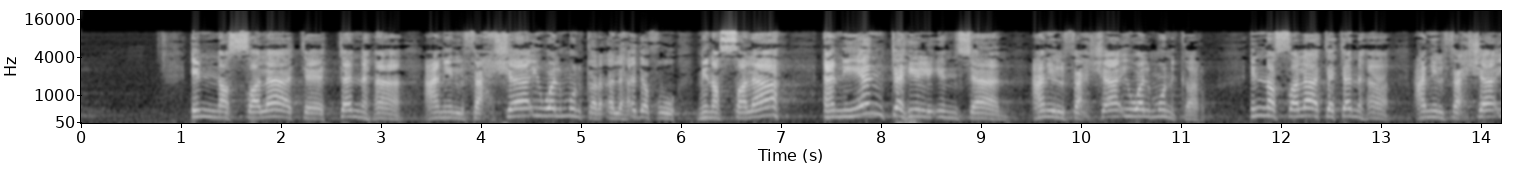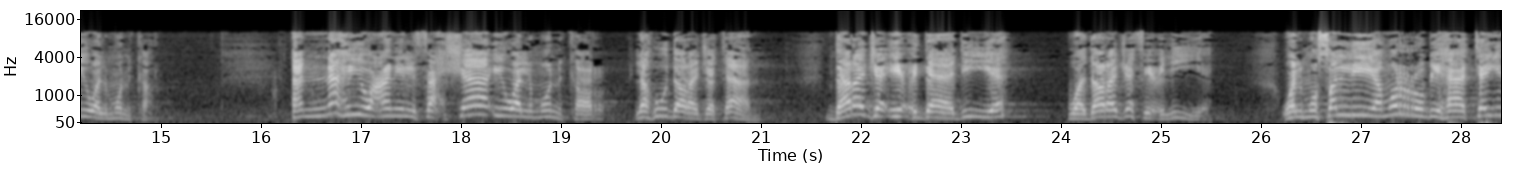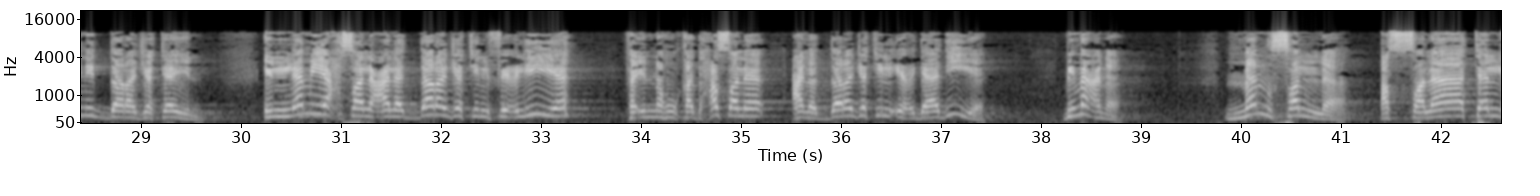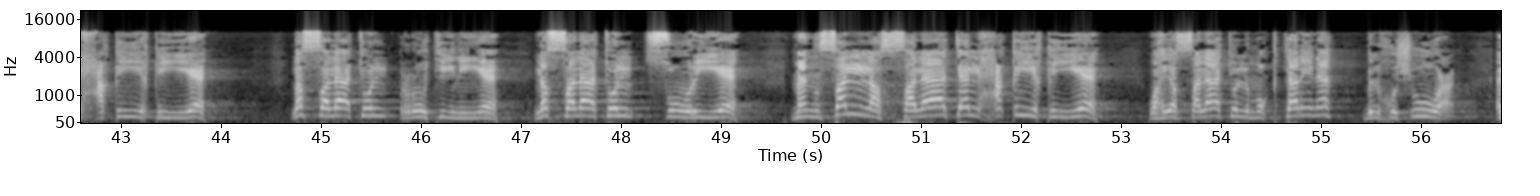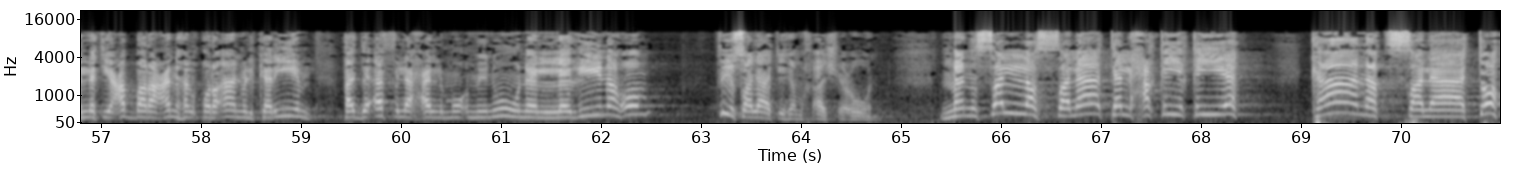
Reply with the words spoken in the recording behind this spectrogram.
إن الصلاة تنهى عن الفحشاء والمنكر. الهدف من الصلاة أن ينتهي الإنسان عن الفحشاء والمنكر. إن الصلاة تنهى عن الفحشاء والمنكر. النهي عن الفحشاء والمنكر له درجتان. درجة إعدادية ودرجة فعلية. والمصلي يمر بهاتين الدرجتين. إن لم يحصل على الدرجة الفعلية فإنه قد حصل على الدرجة الإعدادية. بمعنى من صلى الصلاة الحقيقية لا الصلاة الروتينية لا الصلاة الصوريه من صلى الصلاة الحقيقية وهي الصلاة المقترنة بالخشوع التي عبر عنها القرآن الكريم قد أفلح المؤمنون الذين هم في صلاتهم خاشعون. من صلى الصلاة الحقيقية كانت صلاته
